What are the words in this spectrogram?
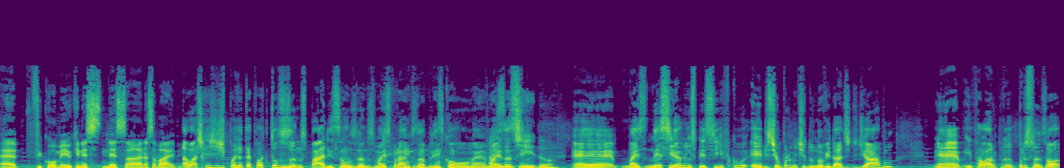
é, ficou meio que nesse- nessa, nessa vibe. Eu acho que a gente pode até falar que todos os anos pares são os anos mais fracos da BlizzCon, né? Faz mas sentido. assim, é, mas nesse ano em específico, eles tinham prometido novidades de Diablo é, e falaram pro, pros fãs, ó,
